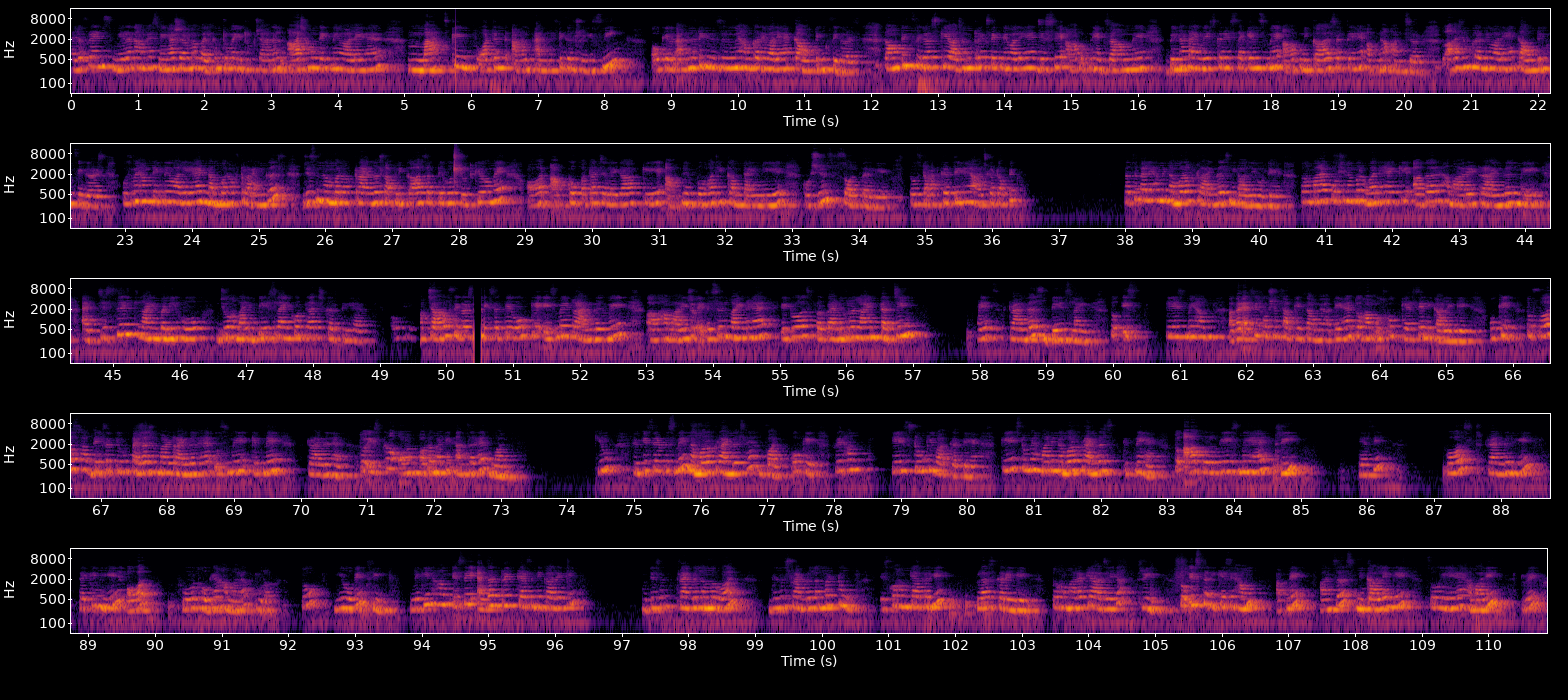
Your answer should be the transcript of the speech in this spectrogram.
Hello friends मेरा नाम है Sneha Sharma welcome to my YouTube channel आज हम देखने वाले हैं मैथ्स के important and analytical reasoning okay analytical reasoning में हम करने वाले हैं काउंटिंग फिगर्स काउंटिंग फिगर्स की आज हम ट्रिक्स देखने वाले हैं, जिससे आप अपने एग्ज़ाम में बिना टाइम वेस्ट करे सेकेंड्स में आप निकाल सकते हैं अपना आंसर तो आज हम करने वाले हैं काउंटिंग फिगर्स उसमें हम देखने वाले हैं नंबर ऑफ़ ट्राइंगल्स जिस नंबर ऑफ़ ट्राइंगल्स आप निकाल सकते हो चुटकियों में और आपको पता चलेगा कि आपने बहुत ही कम टाइम में ये क्वेश्चन सॉल्व कर लिए। तो स्टार्ट करते हैं आज का टॉपिक सबसे पहले हमें नंबर ऑफ़ ट्राइंगल्स निकालने होते हैं। तो हमारा क्वेश्चन नंबर वन है कि अगर हमारे ट्राइंगल में एडजस्टेंट लाइन बनी हो जो हमारी बेस लाइन को टच करती है। ओके आप चारों फिगर्स देख सकते हो कि इसमें ट्राइंगल में आ, हमारी जो एडजस्टेंट लाइन है it was perpendicular line touching its triangles base line तो इस केस में हम अगर ऐसे क्वेश्चंस आपके एग्ज़ाम में आते हैं तो हम उसको कैसे निकालेंगे? ओके तो फ़र्स्ट आप देख सकते हो, पहला जो हमारा ट्राइंगल है, उसमें कितने ट्राइंगल हैं? तो इसका ऑटोमेटिक आंसर है वन क्यों? क्योंकि सिर्फ़ इसमें नंबर ऑफ़ ट्राइंगल्स है वन ओके फिर हम केस टू की बात करते हैं. केस टू में हमारे नंबर ऑफ़ ट्राइंगल्स कितने हैं? तो आप बोलोगे इसमें है थ्री कैसे? फ़र्स्ट ट्राइंगल ये सेकंड ये और फोर्थ हो गया हमारा पूरा। तो ये हो गए थ्री लेकिन हम इसे एज अ ट्रिक कैसे निकालेंगे? This is triangle number one this is triangle number two इसको हम क्या करेंगे? प्लस करेंगे। तो हमारा क्या आ जाएगा? थ्री तो इस तरीके से हम अपने आंसर्स निकालेंगे। सो so, ये है हमारी ट्रिक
